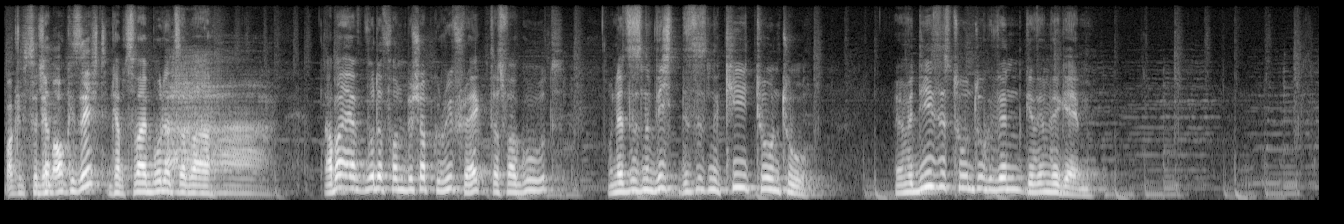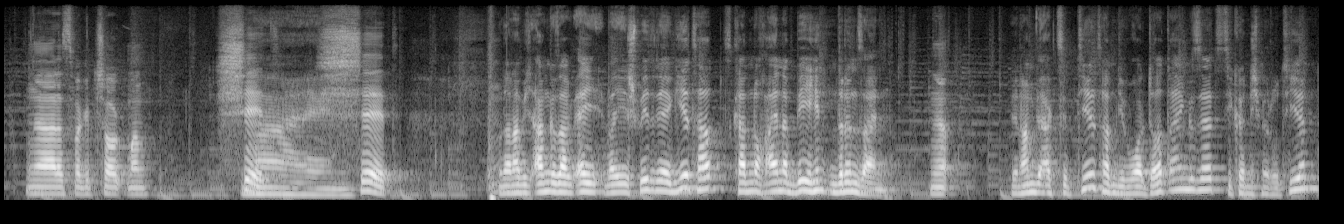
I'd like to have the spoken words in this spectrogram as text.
Boah, gibst du Ich dem hab- auch Gesicht? Ich habe zwei Bullets, Ah. aber. Aber er wurde von Bishop gerefragt, das war gut. Und jetzt ist eine das ist eine Key 2 und 2. Wenn wir dieses 2 und 2 gewinnen, gewinnen wir Game. Ja, das war gechoked, Mann. Shit. Nein. Shit. Und dann habe ich angesagt, ey, weil ihr spät reagiert habt, kann noch einer B hinten drin sein. Ja. Den haben wir akzeptiert, haben die Wall dort eingesetzt, die können nicht mehr rotieren.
